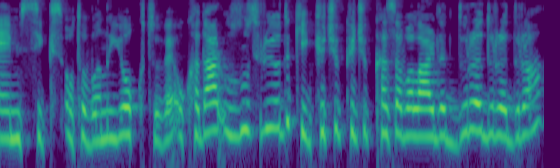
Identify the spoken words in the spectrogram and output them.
M6 otobanı yoktu ve o kadar uzun sürüyordu ki küçük küçük kasabalarda dura dura dura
